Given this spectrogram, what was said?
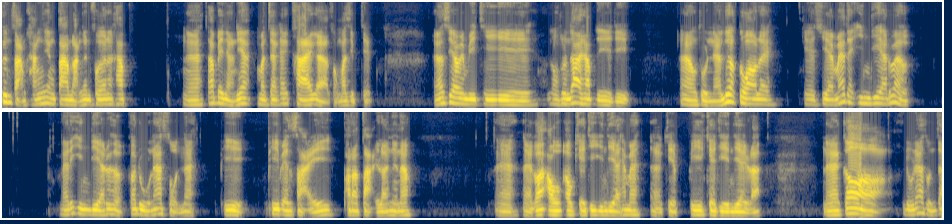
ขึ้นสามครั้งยังตามหลังเงินเฟ้อนะครับนะถ้าเป็นอย่างเนี้ยมันจะคล้ายๆกับ 2017นะ CLMBT ลงทุนได้ครับดีดีน่าลงทุนนะเลือกตัวเอาเลยเอเชียแม้แต่อินเดียด้วยเหอะแม้แต่อินเดียด้วยเหอะก็ดูน่าสนนะพี่พี่เป็นสายพาราตะอยู่แล้วเนี่ยนะนะแต่ก็เอาเอาเคทีอินเดียใช่ไหมเออเก็บพี่เคทีอินเดียอยู่แล้วนะก็ดูน่าสนใจ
